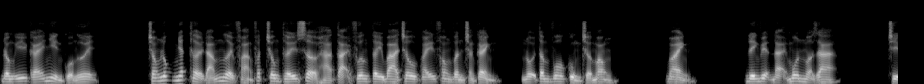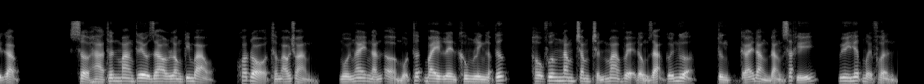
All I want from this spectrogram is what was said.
Đồng ý cái nhìn của ngươi. Trong lúc nhất thời đám người phảng phất trông thấy sở hà tại phương tây ba châu quấy phong vân chẳng cảnh, nội tâm vô cùng chờ mong. Và ảnh định viện đại môn mở ra. Chỉ gặp, sở hà thân mang theo dao long kim bảo, khoác đỏ thâm áo choàng ngồi ngay ngắn ở một thất bay lên không linh lập tức, hậu phương năm trăm chấn ma vệ đồng dạng cưỡi ngựa, từng cái đằng đằng sát khí, uy hiếp mười phần.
